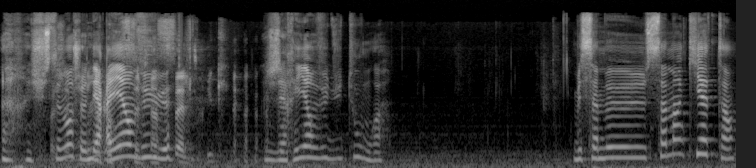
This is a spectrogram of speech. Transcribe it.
Justement, je n'ai rien c'est vu. J'ai rien vu du tout, moi. Mais ça me, ça m'inquiète. Hein.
